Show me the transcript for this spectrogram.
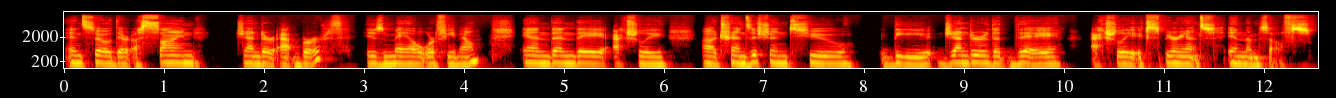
And so their assigned gender at birth is male or female. And then they actually uh, transition to the gender that they actually experience in themselves.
